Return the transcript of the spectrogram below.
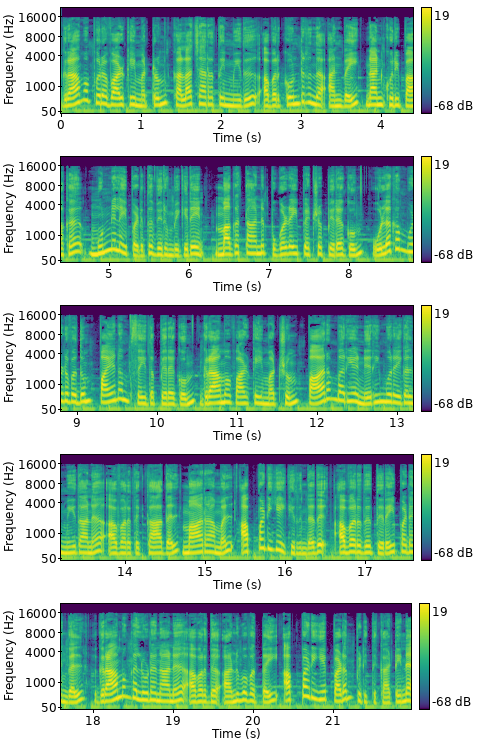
கிராமப்புற வாழ்க்கை மற்றும் கலாச்சாரத்தின் மீது அவர் கொண்டிருந்த அன்பை நான் குறிப்பாக முன்னிலைப்படுத்த விரும்புகிறேன். மகத்தான புகழை பெற்ற பிறகும் உலகம் முழுவதும் பயணம் செய்த பிறகும் கிராம வாழ்க்கை மற்றும் பாரம்பரிய நெறிமுறைகள் மீதான அவரது காதல் மாறாமல் அப்படியே இருந்தது. அவரது திரைப்படங்கள் கிராமங்களுடனான அவரது அனுபவத்தை அப்படியே படம் பிடித்து காட்டின.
